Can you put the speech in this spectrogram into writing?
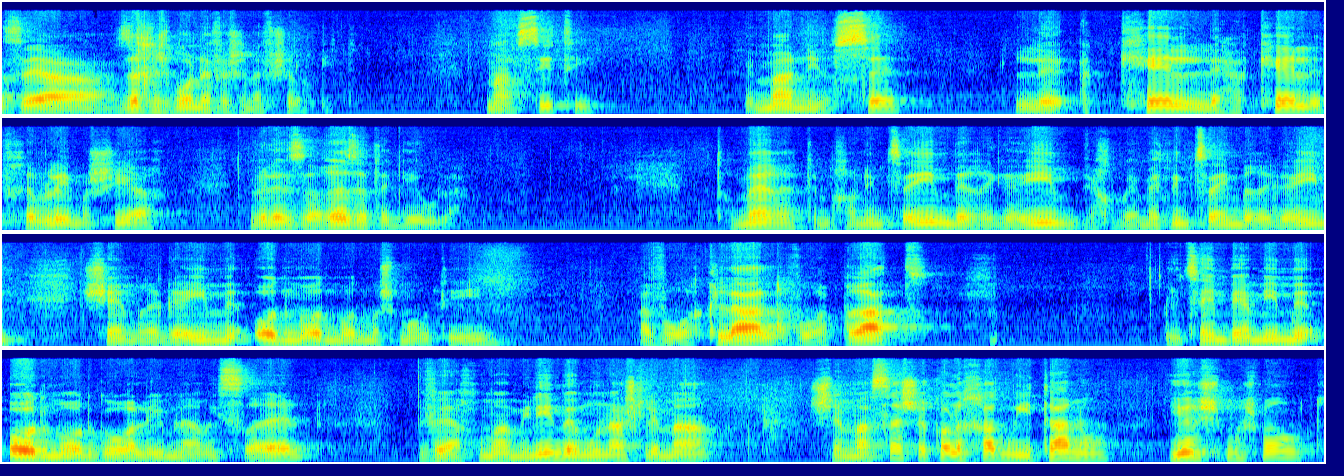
זה, ה- זה חשבון נפש הנפש אלוקית. מה עשיתי ומה אני עושה להקל, להקל את חבלי משיח ולזרז את הגאולה. זאת אומרת, אנחנו נמצאים ברגעים, אנחנו באמת נמצאים ברגעים שהם רגעים מאוד מאוד מאוד משמעותיים עבור הכלל, עבור הפרט. נמצאים בימים מאוד מאוד גורליים לעם ישראל, ואנחנו מאמינים באמונה שלמה שמעשה של כל אחד מאיתנו יש משמעות.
